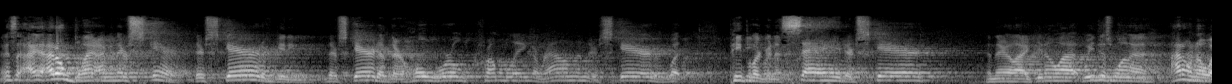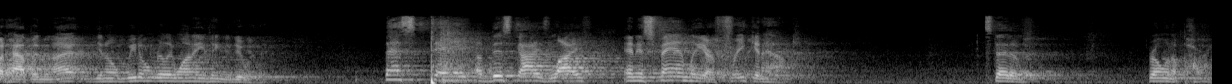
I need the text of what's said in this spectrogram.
I, I don't blame, I mean, they're scared. They're scared of getting, they're scared of their whole world crumbling around them. They're scared of what people are going to say. They're scared. And they're like, you know what? We just want to, I don't know what happened. And I, you know, we don't really want anything to do with it. Best day of this guy's life and his family are freaking out. Instead of throwing a party.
